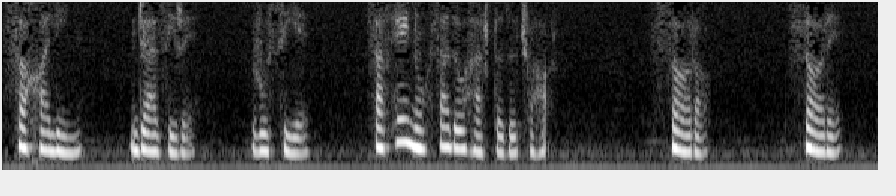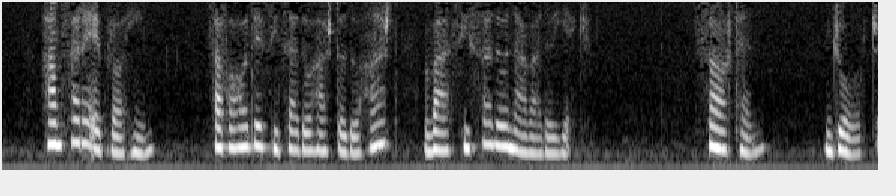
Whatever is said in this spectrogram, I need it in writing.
ساخالین جزیره روسیه صفحه 984 سارا ساره همسر ابراهیم صفحات 388 و 391 سارتن جورج.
